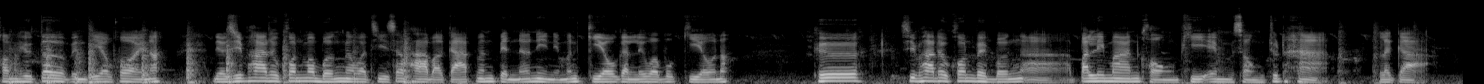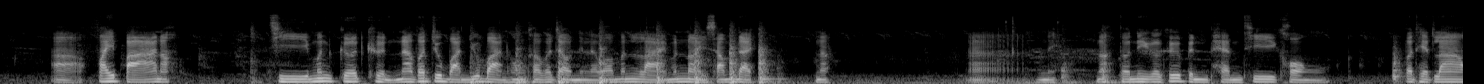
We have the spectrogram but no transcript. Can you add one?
คอมพิวเตอร์เป็นเรียบร้อยเนาะ เดี๋ยวสิพาทุกคนมาเบิ้งนะว่าทีสภาพอากาศมันเป็นแนวนี้เนี่ยมันเกี่ยวกันหรือว่าบ่เกี่ยวเนาะคือสิพาทุกคนไปเบิ้งอ่าปริมาณของ PM 2.5 แล้วก็อ่าไฟป่าเนาะที่มันเกิดขึ้นณปัจจุบันยุบานของข้าพเจ้านี่แหละว่ามันหลายมันหน่อยซ้ำใดนะอ่านี่เนาะตอนนี้ก็คือเป็นแผนที่ของประเทศลาว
